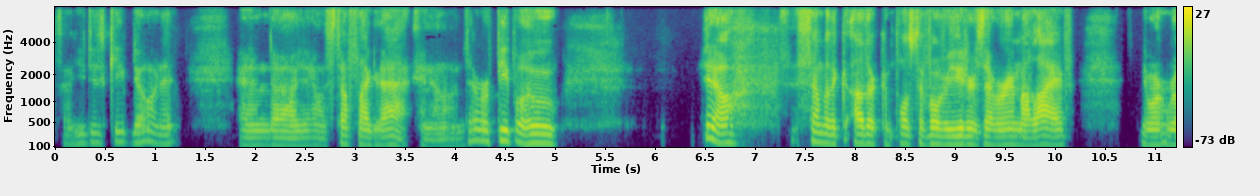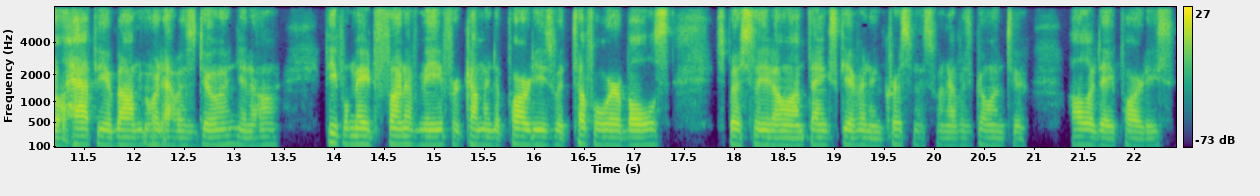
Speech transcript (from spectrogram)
So you just keep doing it. And, uh, you know, stuff like that. You know, there were people who, you know, some of the other compulsive overeaters that were in my life, they weren't real happy about what I was doing, you know people made fun of me for coming to parties with Tupperware bowls, especially you know on Thanksgiving and Christmas when I was going to holiday parties.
